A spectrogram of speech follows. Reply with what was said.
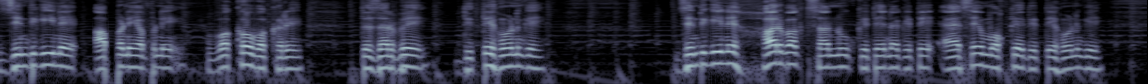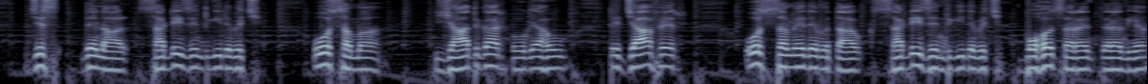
ਜ਼ਿੰਦਗੀ ਨੇ ਆਪਣੇ ਆਪਣੇ ਵੱਖੋ ਵੱਖਰੇ ਤਜਰਬੇ ਦਿੱਤੇ ਹੋਣਗੇ। ਜ਼ਿੰਦਗੀ ਨੇ ਹਰ ਵਕਤ ਸਾਨੂੰ ਕਿਤੇ ਨਾ ਕਿਤੇ ਐਸੇ ਮੌਕੇ ਦਿੱਤੇ ਹੋਣਗੇ, ਜਿਸ ਦੇ ਨਾਲ ਸਾਡੀ ਜ਼ਿੰਦਗੀ ਦੇ ਵਿੱਚ ਉਹ ਸਮਾਂ ਯਾਦਗਾਰ ਹੋ ਗਿਆ ਹੋਊ ਤੇ ਜਾਂ ਫਿਰ ਉਸ ਸਮੇਂ ਦੇ ਮੁਤਾਬਕ ਸਾਡੀ ਜ਼ਿੰਦਗੀ ਦੇ ਵਿੱਚ ਬਹੁਤ ਸਾਰਾ ਤਰ੍ਹਾਂ ਦੀਆਂ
